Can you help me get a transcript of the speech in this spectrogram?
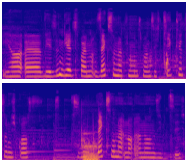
Ja, äh, wir sind jetzt bei 625 Tickets und ich brauche 679.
